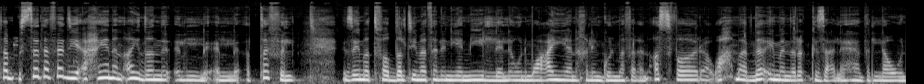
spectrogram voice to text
طب أستاذة فادي أحيانا أيضا الطفل زي ما تفضلتي مثلا يميل للون معين خلينا نقول مثلا أصفر أو أحمر دائما نركز على هذا اللون.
